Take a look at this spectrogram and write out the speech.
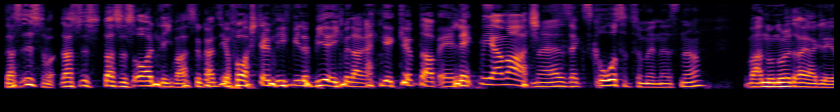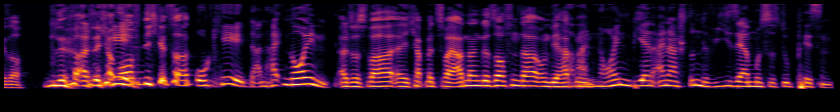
Das ist, das ist, das ist ordentlich was. Du kannst dir vorstellen, wie viele Bier ich mir da reingekippt habe. Ey, leck mich am Arsch. Naja, sechs große zumindest, ne? Waren nur 0,3er Gläser. Also ich habe Okay. oft nicht gezahlt. Okay, dann halt neun. Also es war, ich habe mit zwei anderen gesoffen da und wir hatten Aber neun Bier in einer Stunde, wie sehr musstest du pissen?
